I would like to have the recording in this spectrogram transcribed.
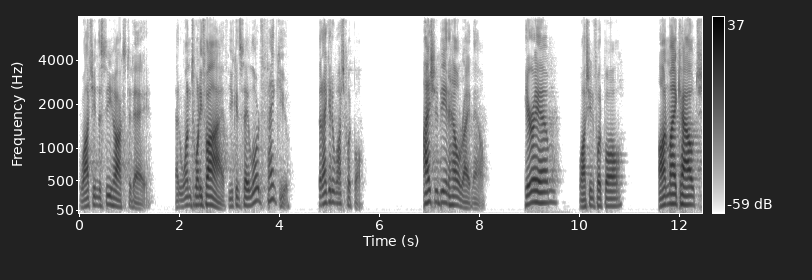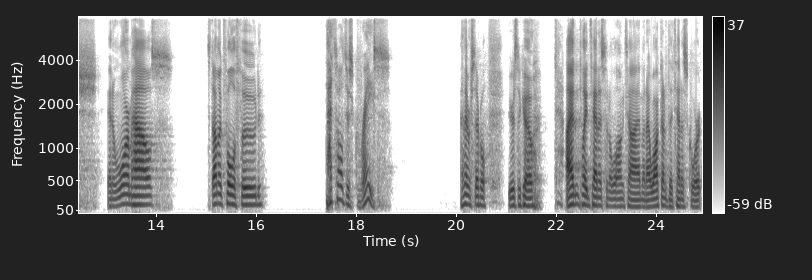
watching the Seahawks today at 125, you can say, Lord, thank you that I get to watch football. I should be in hell right now. Here I am watching football on my couch in a warm house, stomach full of food. That's all just grace. I remember several years ago, I hadn't played tennis in a long time, and I walked onto the tennis court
